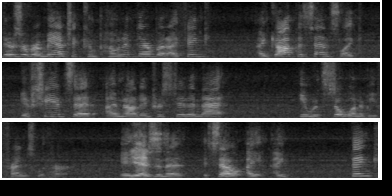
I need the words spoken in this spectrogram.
there's a romantic component there, but I think I got the sense like if she had said I'm not interested in that, he would still want to be friends with her. It Yes. not a so I I think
